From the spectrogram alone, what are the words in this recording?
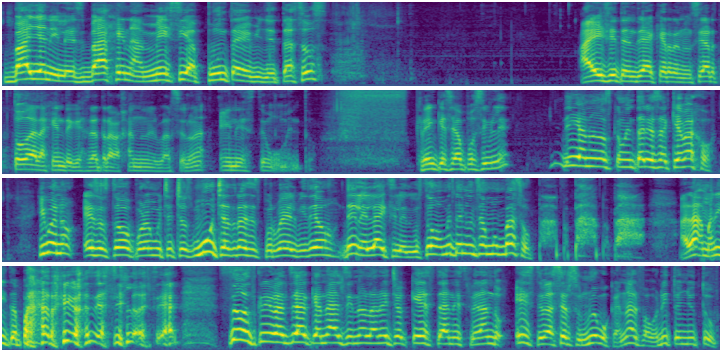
vayan y les bajen a Messi a punta de billetazos? Ahí sí tendría que renunciar toda la gente que está trabajando en el Barcelona en este momento. ¿Creen que sea posible? Díganme en los comentarios aquí abajo. Y bueno, eso es todo por hoy muchachos. Muchas gracias por ver el video. Denle like si les gustó. Métanle un zambombazo. Pa, pa, pa, pa, pa. A la manita para arriba si así lo desean. Suscríbanse al canal si no lo han hecho. ¿Qué están esperando? Este va a ser su nuevo canal favorito en YouTube.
